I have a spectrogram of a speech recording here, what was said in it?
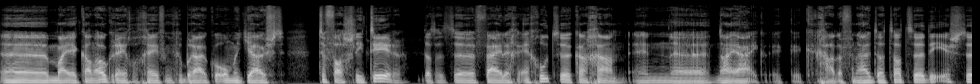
Uh, maar je kan ook regelgeving gebruiken om het juist te faciliteren. Dat het uh, veilig en goed kan gaan. En nou ja, ik, ik, ik, ga ervan uit dat dat de eerste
